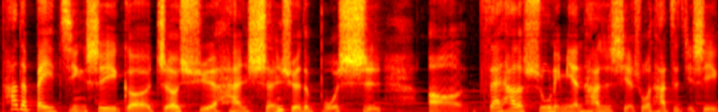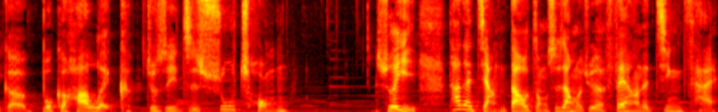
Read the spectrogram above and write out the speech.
他的背景是一个哲学和神学的博士。呃，在他的书里面，他是写说他自己是一个 bookaholic，就是一只书虫。所以他的讲道总是让我觉得非常的精彩。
